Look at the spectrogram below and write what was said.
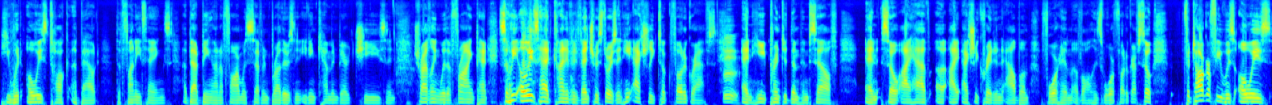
he would always talk about the funny things about being on a farm with seven brothers and eating camembert cheese and traveling with a frying pan. So he always had kind of adventurous stories and he actually took photographs and he printed them himself. And so I have, uh, I actually created an album for him of all his war photographs. So photography was always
